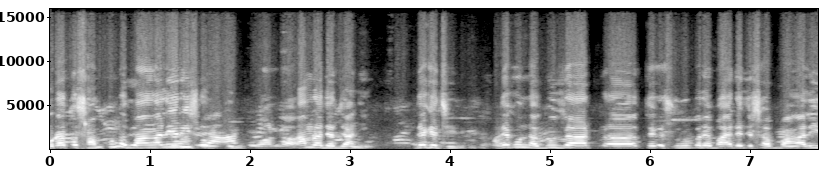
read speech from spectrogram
ওরা তো সম্পূর্ণ বাঙালিরই শত্রু। আমরা যা জানি। দেখেছি। দেখুন না, গুজরাট থেকে শুরু করে বাইরে যেসব বাঙালি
